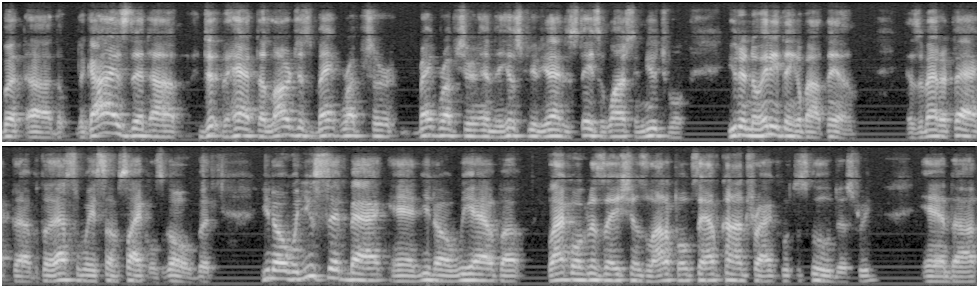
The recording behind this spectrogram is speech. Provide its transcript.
But uh, the, the, guys that uh, did, had the largest bank rupture, bank in the history of the United States at Washington Mutual, you didn't know anything about them. As a matter of fact, uh, that's the way some cycles go. But you know, when you sit back and, you know, we have uh, black organizations, a lot of folks have contracts with the school district. And uh,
